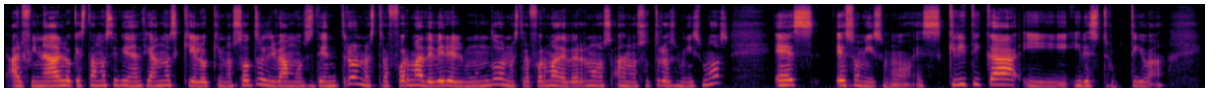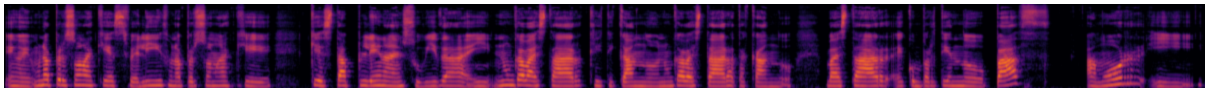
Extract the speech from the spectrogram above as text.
al final lo que estamos evidenciando es que lo que nosotros llevamos dentro, nuestra forma de ver el mundo, nuestra forma de vernos a nosotros mismos, es eso mismo, es crítica y, y destructiva. Eh, una persona que es feliz, una persona que, que está plena en su vida y nunca va a estar criticando, nunca va a estar atacando, va a estar eh, compartiendo paz, amor y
